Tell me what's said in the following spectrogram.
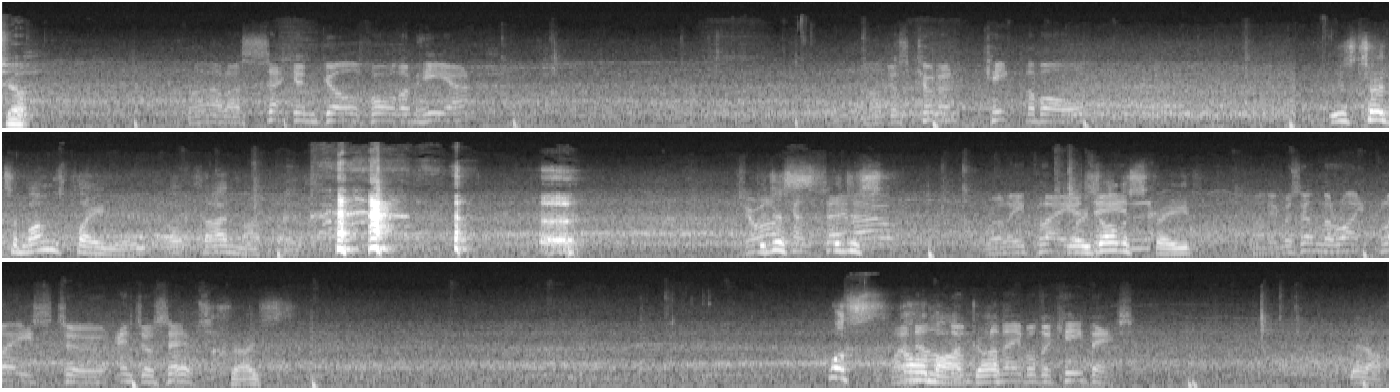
Sure. Well, a second goal for them here. Well, just couldn't keep the ball. You just turn to Mongs playing you all the time, my place. Joao just- they just- Will he play Well, he's all in? the speed. Well, he was in the right place to Oh. Christ. What's... Oh, my God. unable to keep it. Get off.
